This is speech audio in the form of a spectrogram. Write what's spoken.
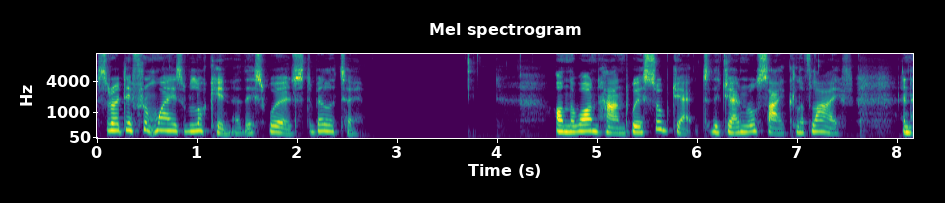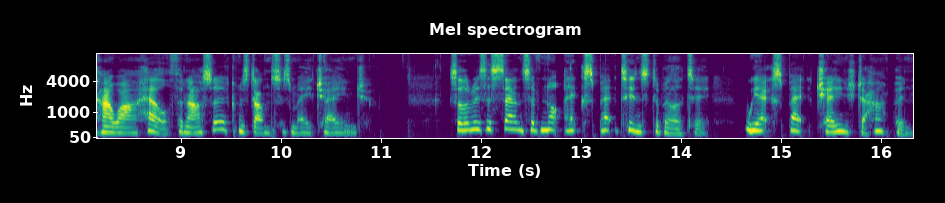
So there are different ways of looking at this word stability. On the one hand, we're subject to the general cycle of life and how our health and our circumstances may change. So there is a sense of not expecting stability, we expect change to happen.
